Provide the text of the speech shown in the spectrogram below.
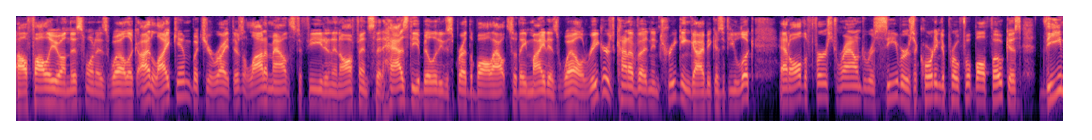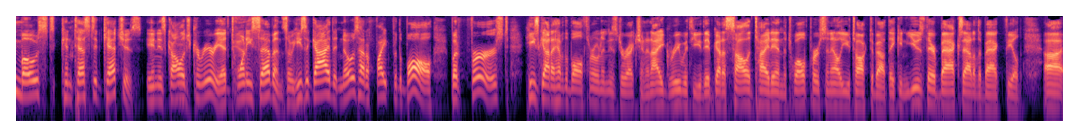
I'll follow you on this one as well. Look, I like him, but you're right. There's a lot of mouths to feed in an offense that has the ability to spread the ball out, so they might as well. Reagor's kind of an intriguing guy because if you look at all the first round receivers, according to Pro Football Focus, the most contested catches in his college career. He had 27. So he's a guy that knows how to fight for the ball, but first, he's got to have the ball thrown in his direction. And I agree with you. They've got a solid tight end, the 12 personnel you talked about. They can use their backs out of the backfield. Uh,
